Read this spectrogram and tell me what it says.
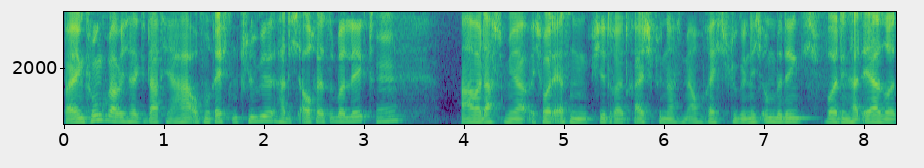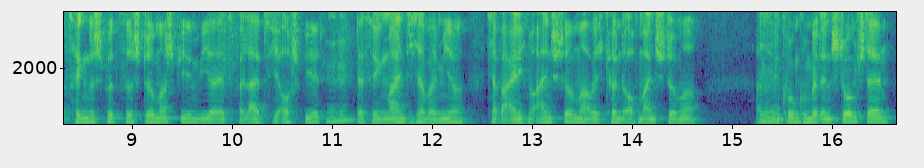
Bei Nkunku habe ich halt gedacht, ja, auf dem rechten Flügel hatte ich auch erst überlegt. Mhm. Aber dachte mir, ich wollte erst ein 4-3-3 spielen, dachte ich mir, auf dem Rechtsflügel nicht unbedingt. Ich wollte ihn halt eher so als hängende Spitze Stürmer spielen, wie er jetzt bei Leipzig auch spielt. Mhm. Deswegen meinte ich ja bei mir, ich habe eigentlich nur einen Stürmer, aber ich könnte auch meinen Stürmer, also Mhm. den Nkunku mit in den Sturm stellen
